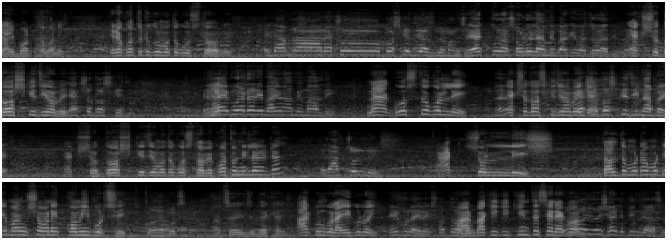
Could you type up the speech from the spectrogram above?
চায় বর্তমানে এটা কতটুকুর মতো কষতে হবে? এটা আপনার একশো দশ কেজি আসবে মাংস। এক তোলা হলে আমি বাকি বা জোড়া দিব। একশো দশ কেজি হবে? একশো দশ কেজি। লাইভ ওয়াটারে ভাই আমি মাল দিই। না গোস্ত করলে হ্যাঁ? একশো দশ কেজি হবে এটা? একশো দশ কেজি না পায়। একশো দশ কেজির মতো গোস্ত হবে। কত নিলেন এটা? এটা আটচল্লিশ। আটচল্লিশ। তাহলে তো মোটামুটি মাংস অনেক কমই পড়ছে। কমে পড়ছে। আচ্ছা এই যে দেখাই। আর কোনগুলা? এগুলোই? এইগুলাই ভাই শত আর বাকি কি কিনতেছেন এখন? ওই সাইডে তিনটা আছে।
